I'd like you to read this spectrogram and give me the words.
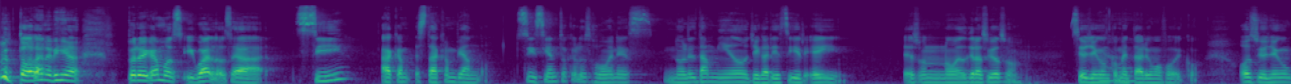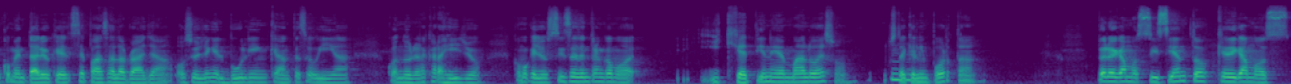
con toda la energía. Pero digamos, igual, o sea, sí está cambiando. Sí siento que los jóvenes no les da miedo llegar y decir, hey, eso no es gracioso. Si oyen un comentario homofóbico. O si oyen un comentario que se pasa la raya. O si oyen el bullying que antes se oía cuando uno era carajillo. Como que ellos sí se centran como, ¿y qué tiene de malo eso? ¿Usted qué le importa? Pero digamos, sí siento que, digamos,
